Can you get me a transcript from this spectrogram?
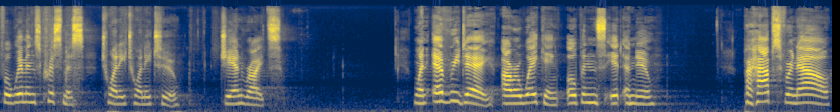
for Women's Christmas 2022. Jan writes, when every day our awaking opens it anew. Perhaps for now,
